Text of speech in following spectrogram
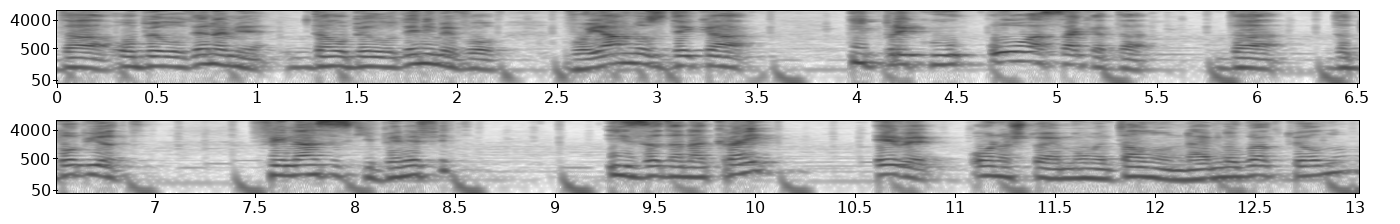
да обелодениме да обелодениме во во јавност дека и преку ова саката да да добијат финансиски бенефит и за да на крај еве она што е моментално најмногу актуелно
